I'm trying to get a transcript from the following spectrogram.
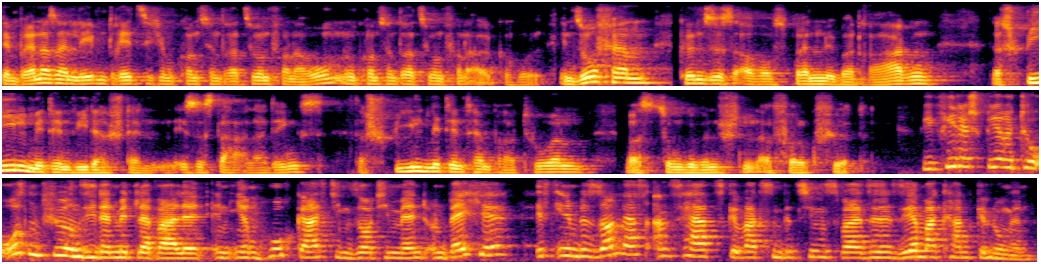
Dem Brenner sein Leben dreht sich um Konzentration von Aromen und Konzentration von Alkohol. Insofern können Sie es auch aufs Brennen übertragen. Das Spiel mit den Widerständen ist es da allerdings. Das Spiel mit den Temperaturen, was zum gewünschten Erfolg führt. Wie viele Spirituosen führen Sie denn mittlerweile in Ihrem hochgeistigen Sortiment und welche ist Ihnen besonders ans Herz gewachsen bzw. sehr markant gelungen?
